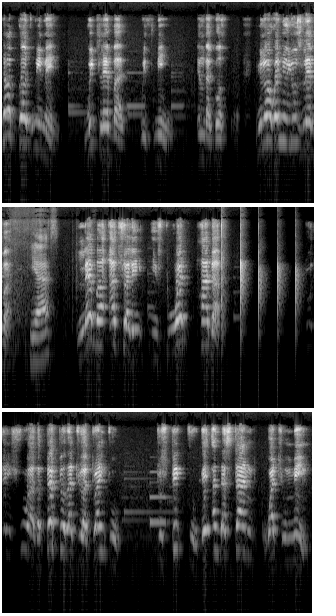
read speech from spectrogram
help those women which labor with me in the gospel. You know, when you use labor, Yes. labor actually is to work harder to ensure the people that you are trying to to speak to. They understand what you mean.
